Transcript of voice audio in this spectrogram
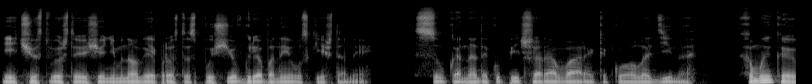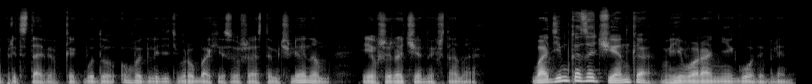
и чувствую, что еще немного и просто спущу в гребаные узкие штаны. Сука, надо купить шаровары, как у Аладдина. Хмыкаю, представив, как буду выглядеть в рубахе с ушастым членом и в широченных штанах. Вадим Казаченко в его ранние годы, блин.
